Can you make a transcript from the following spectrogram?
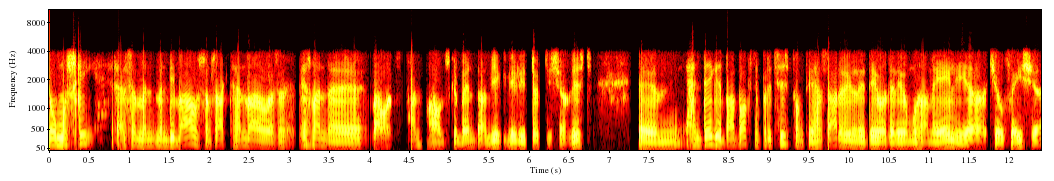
jo, måske. Altså, men, men det var jo, som sagt, han var jo, altså, Esmann øh, var jo en fremragende skribent og en virkelig, virkelig dygtig journalist. Øhm, han dækkede bare boksning på det tidspunkt. Han startede hele, det var, da det var Muhammad Ali og Joe Frazier,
